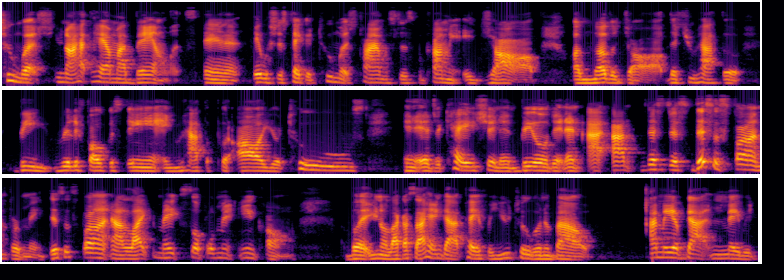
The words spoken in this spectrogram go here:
too much. You know, I have to have my balance, and it was just taking too much time. It's just becoming a job, another job that you have to be really focused in, and you have to put all your tools and education and building. And I, I this just this is fun for me. This is fun. I like to make supplement income, but you know, like I said, I hadn't got paid for YouTube in about. I may have gotten maybe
